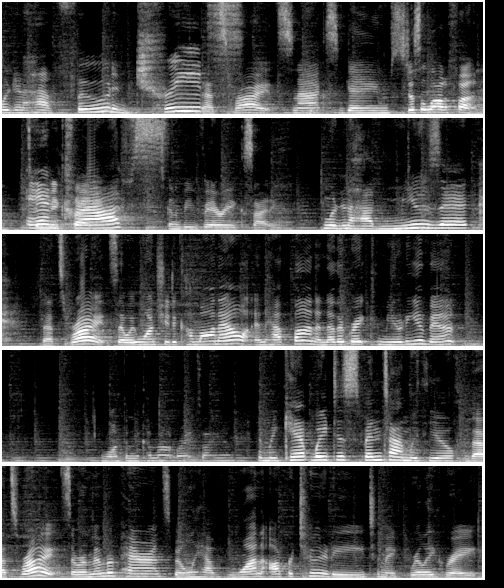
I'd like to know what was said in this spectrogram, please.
We're gonna have food and treats That's right. Snacks, games, just a lot of fun. It's going to be and crafts. It's going to be very exciting. We're gonna have music. That's right. So we want you to come on out and have fun. Another great community event. We want them to come out, right, Zion? And we can't wait to spend time with you. That's right. So remember, parents, we only have one opportunity to make really great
